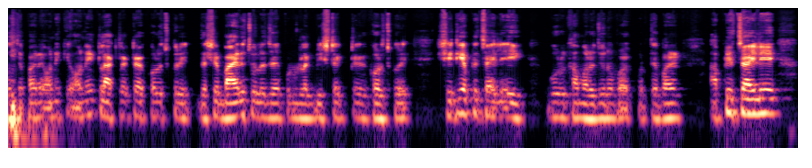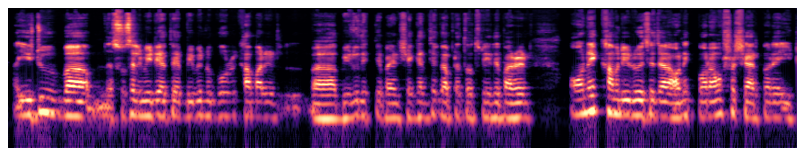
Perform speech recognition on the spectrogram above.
হতে পারে। অনেকে অনেক লাখ লাখ টাকা খরচ করে দেশের বাইরে চলে যায়, পনেরো লাখ, বিশ লাখ টাকা খরচ করে। সেটি আপনি চাইলে এই গরুর খামারের জন্য প্রয়োগ করতে পারেন। আপনি চাইলে ইউটিউব বা সোশ্যাল মিডিয়াতে বিভিন্ন গরুর খামারের ভিডিও দেখতে পারেন। সেখান থেকে আপনার তথ্য নিতে পারেন অনেক খামারি রয়েছে যারা অনেক পরামর্শ শেয়ার করে ইউটিউব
